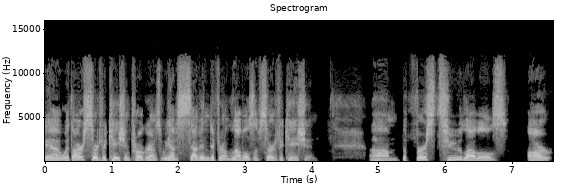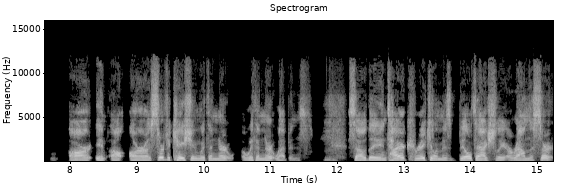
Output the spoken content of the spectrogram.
uh, with our certification programs. We have seven different levels of certification. Um, the first two levels are are in uh, are a certification with inert with inert weapons. Mm-hmm. So the entire curriculum is built actually around the SIRT.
